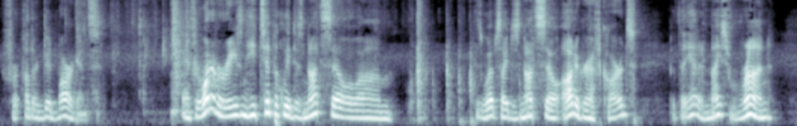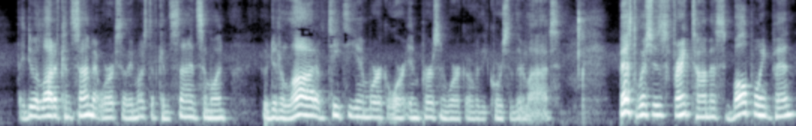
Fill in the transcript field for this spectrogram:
for other good bargains. And for whatever reason, he typically does not sell, um, his website does not sell autographed cards, but they had a nice run. They do a lot of consignment work, so they must have consigned someone who did a lot of TTM work or in-person work over the course of their lives. Best wishes, Frank Thomas, ballpoint pen,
